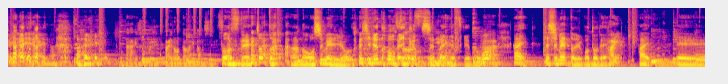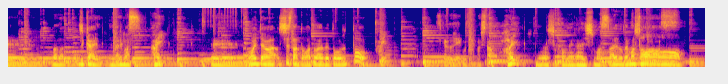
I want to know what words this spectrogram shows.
いやいやいや。はい。大丈夫。いっぱい飲んだ方がいいかもしれないそうですね。ちょっと、あの、おしめりを入れた方がいいかもしれないですけれども、ははい。で、締めということで、い。はい。はい。えー、まだ次回になります。はい。えー、お相手はアシスタント渡辺徹と、はい。スケでございました。はい。よろしくお願いします。ありがとうございました。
